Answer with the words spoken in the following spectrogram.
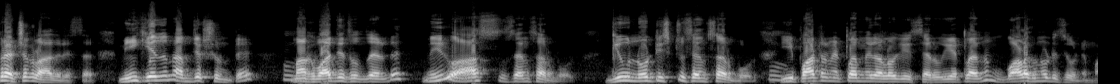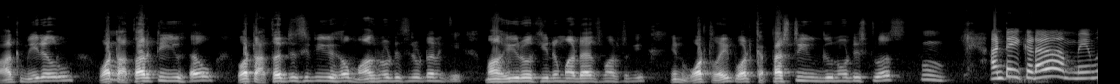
ప్రేక్షకులు ఆదరిస్తారు మీకు ఏదైనా అబ్జెక్షన్ ఉంటే. మాకు బాధ్యత ఉంది అంటే మీరు as censor board give notice to censor board. ఈ పాటను ఎట్లా మీరు అలో చేశారు ఎట్లా అని వాళ్ళకు నోటీస్ ఇవ్వండి మాకు మీరెవరు what Hmm. Authority you have what authoriticity you have మాకు నోటీస్ ఇవ్వడానికి మా హీరోకి మా డాన్స్ మాస్టర్కి in what right what capacity you give notice to us Hmm. అంటే ఇక్కడ మేము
